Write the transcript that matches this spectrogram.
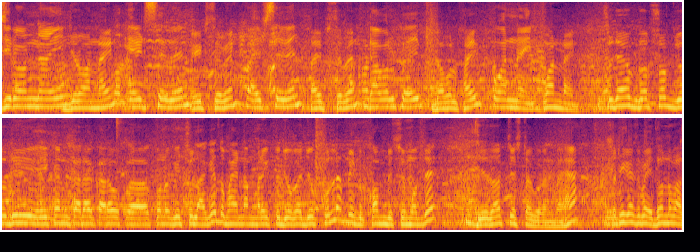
Zero nine zero one nine eight seven eight seven five seven five seven double five double five one nine. One nine. তো যাই হোক দর্শক যদি এখানকার কারও কোনো কিছু লাগে তো ভাই নাম্বার একটু যোগাযোগ করলে আপনি একটু কম বেশির মধ্যে দিয়ে দেওয়ার চেষ্টা করেন ভাই হ্যাঁ? তো ঠিক আছে ভাই, ধন্যবাদ।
